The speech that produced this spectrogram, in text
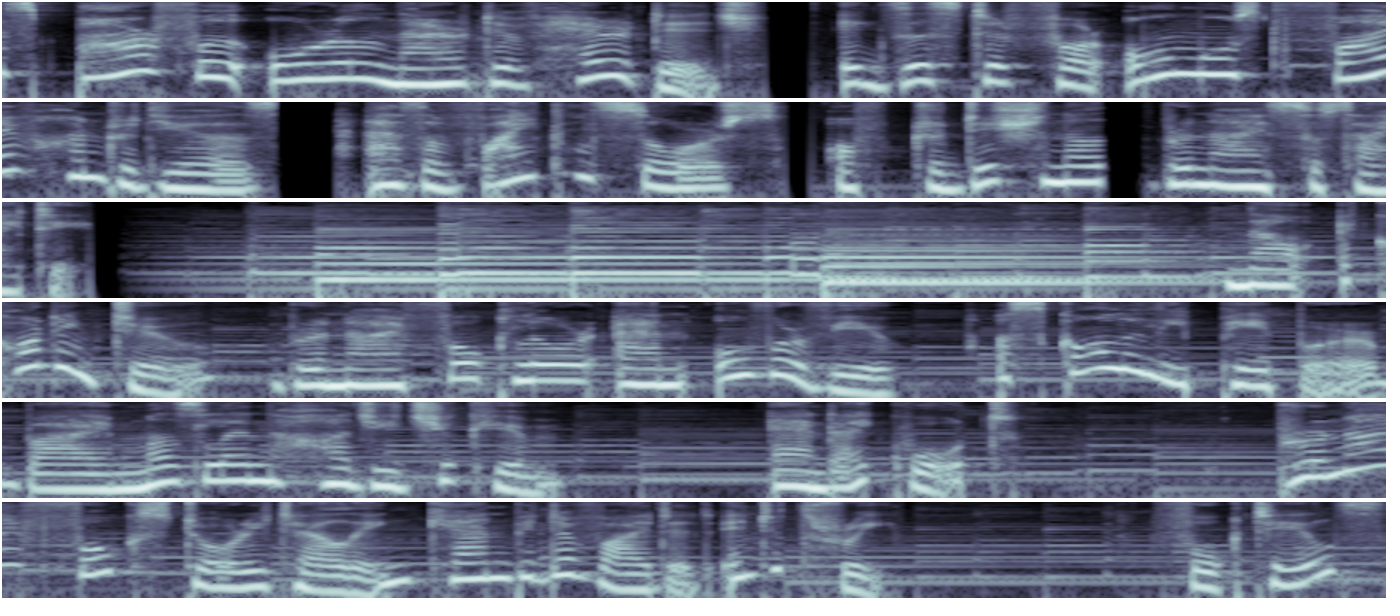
Brunei's powerful oral narrative heritage existed for almost 500 years as a vital source of traditional Brunei society. Now, according to Brunei Folklore and Overview, a scholarly paper by Maslin Haji Jukim, and I quote Brunei folk storytelling can be divided into three folk tales,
